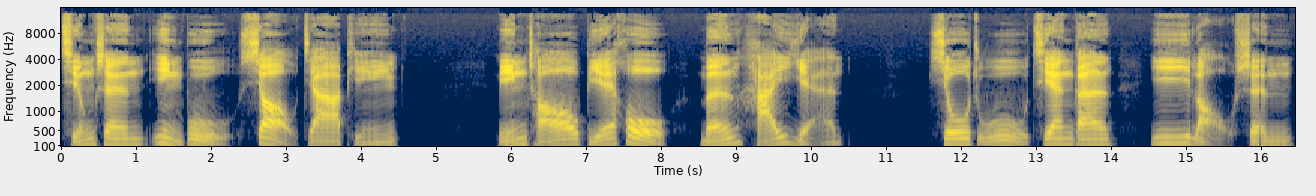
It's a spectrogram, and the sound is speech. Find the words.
情深印布孝家贫明朝别后门还掩，修竹千竿医老身。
